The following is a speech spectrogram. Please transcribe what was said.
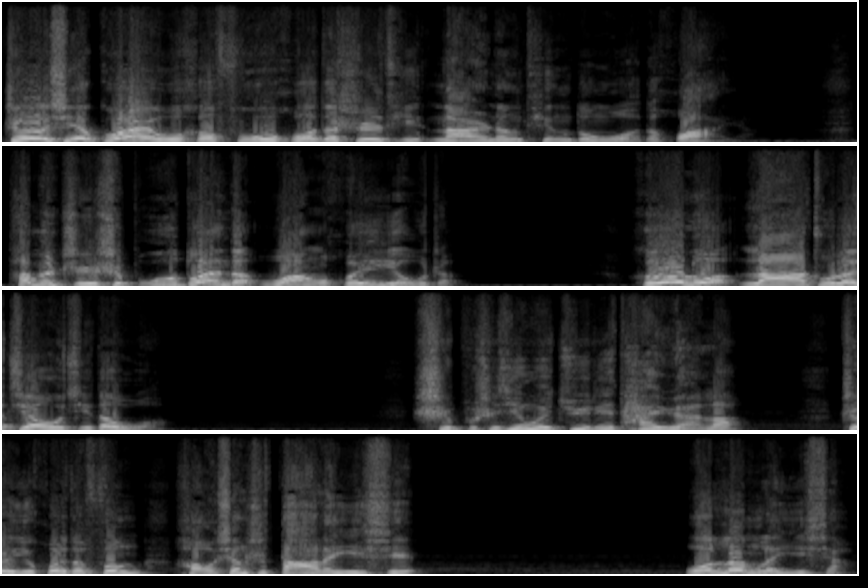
这些怪物和复活的尸体哪能听懂我的话呀？他们只是不断的往回游着。何洛拉住了焦急的我：“是不是因为距离太远了？这一会儿的风好像是大了一些。”我愣了一下，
